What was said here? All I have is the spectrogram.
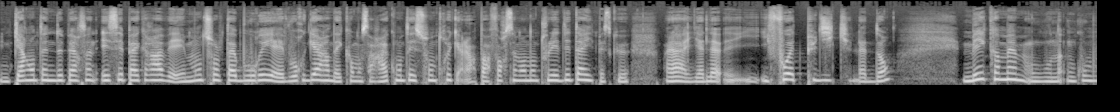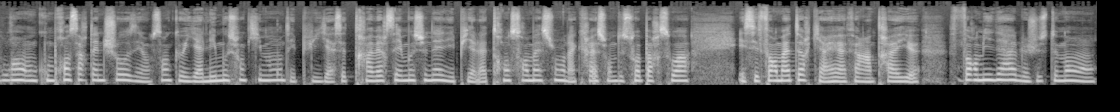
une quarantaine de personnes. Et c'est pas grave. Et elle monte sur le tabouret, elle vous regarde, elle commence à raconter son truc. Alors pas forcément dans tous les détails, parce que voilà, il y a de il faut être pudique là-dedans. Mais quand même, on, comprend, on comprend certaines choses et on sent qu'il y a l'émotion qui monte et puis il y a cette traversée émotionnelle et puis il y a la transformation, la création de soi par soi et ces formateurs qui arrivent à faire un travail euh, formidable justement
